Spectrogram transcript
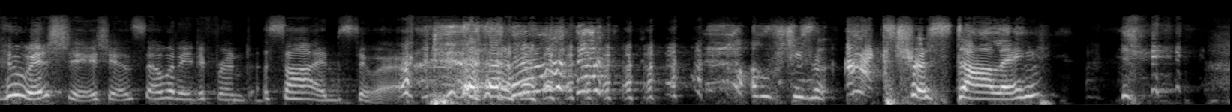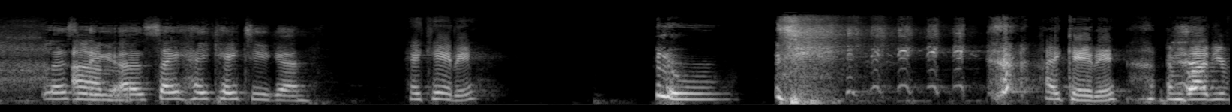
Who is she? She has so many different sides to her. oh, she's an actress, darling. Leslie, Um, uh, say hey, Katie again. hey, Katie. Hello. Hi, Katie. I'm glad you're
